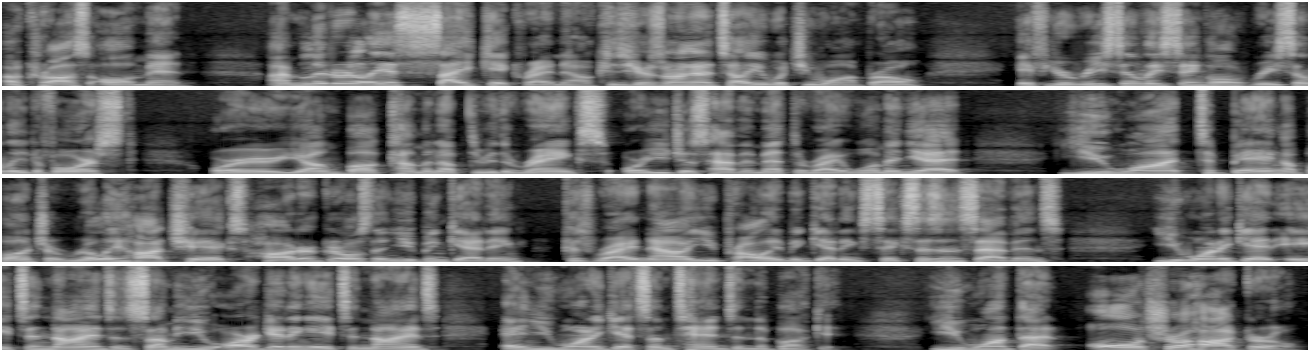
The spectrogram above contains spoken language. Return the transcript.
across all men. I'm literally a psychic right now because here's what I'm going to tell you what you want, bro. If you're recently single, recently divorced, or you're a young buck coming up through the ranks, or you just haven't met the right woman yet, you want to bang a bunch of really hot chicks, hotter girls than you've been getting, because right now you've probably been getting sixes and sevens. You want to get eights and nines, and some of you are getting eights and nines, and you want to get some tens in the bucket. You want that ultra hot girl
